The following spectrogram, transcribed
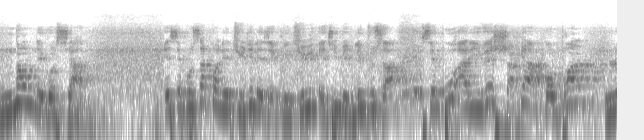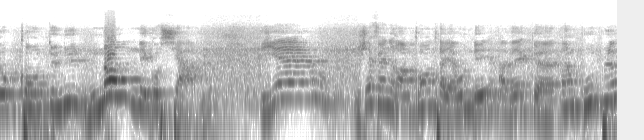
Non négociable. Et c'est pour ça qu'on étudie les Écritures, études bibliques, tout ça. C'est pour arriver chacun à comprendre le contenu non négociable. Hier, j'ai fait une rencontre à Yaoundé avec euh, un couple.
